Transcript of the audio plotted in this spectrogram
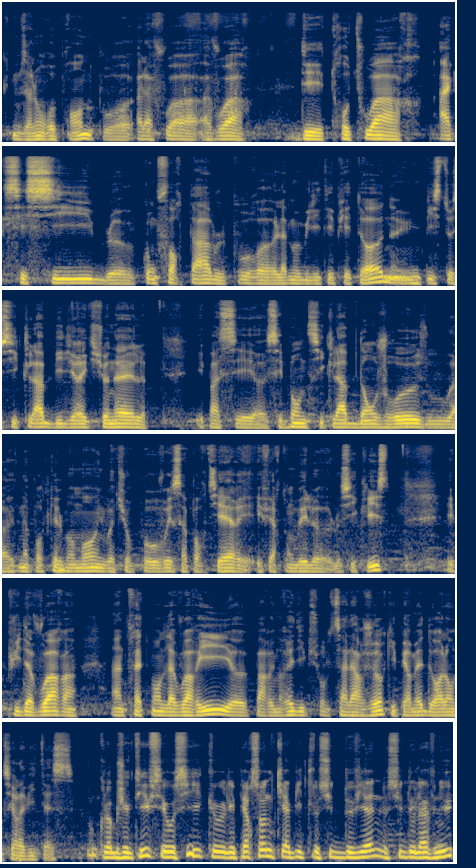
que nous allons reprendre pour à la fois avoir des trottoirs accessibles, confortables pour euh, la mobilité piétonne, une piste cyclable bidirectionnelle et pas ces, euh, bandes cyclables dangereuses où à n'importe quel moment une voiture peut ouvrir sa portière et, faire tomber le, cycliste, et puis d'avoir un, traitement de la voirie euh, par une réduction de sa largeur qui permette de ralentir la vitesse. Donc l'objectif c'est aussi que les personnes qui habitent le sud de Vienne, le sud de l'avenue,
